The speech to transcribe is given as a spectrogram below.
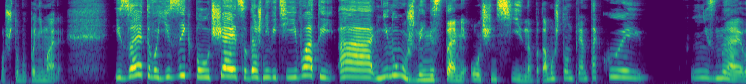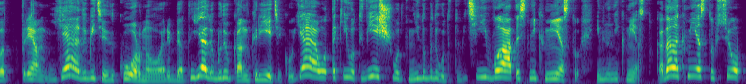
Вот чтобы вы понимали. Из-за этого язык получается даже не витиеватый, а ненужный местами очень сильно, потому что он прям такой не знаю, вот прям, я любитель Корнова, ребята, я люблю конкретику, я вот такие вот вещи вот не люблю, вот эту витиеватость не к месту, именно не к месту. Когда она к месту, все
